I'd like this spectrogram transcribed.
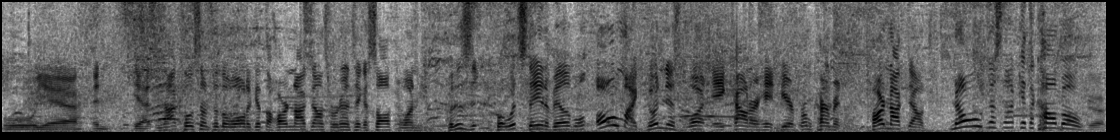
Oh yeah, and yeah, not close enough to the wall to get the hard knockdown, so we're gonna take a soft one. But this is, but with staying available, oh my goodness, what a counter hit here from Kermit. Hard knockdown. No, does not get the combo. Yeah.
